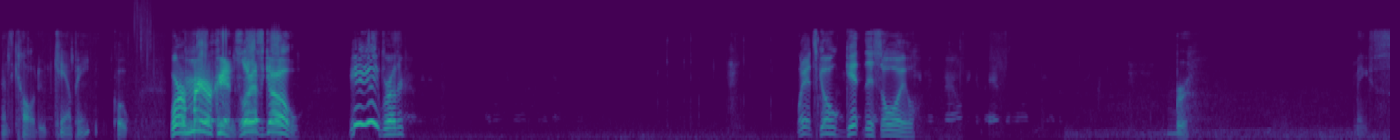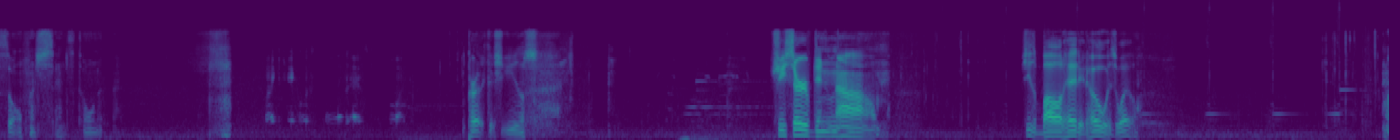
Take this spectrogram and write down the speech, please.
That's Call of Duty campaign. Quote. We're Americans. Let's go. Yeah, yeah, brother. Let's go get this oil. Bruh. Makes so much sense, don't it? Probably because she is. She served in um. She's a bald-headed hoe as well.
